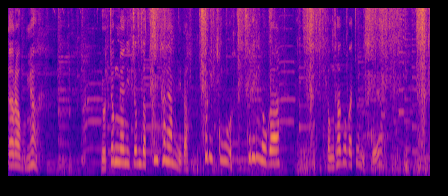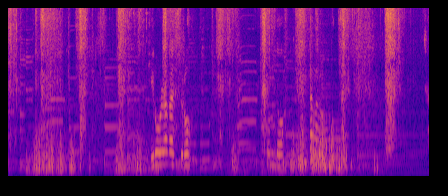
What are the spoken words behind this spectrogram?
뒤따라 보면 이쪽 면이 좀더 평탄합니다. 출입구 출입로가 경사도가 좀 있고요. 뒤로 올라갈수록 좀더 평탄한 자.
